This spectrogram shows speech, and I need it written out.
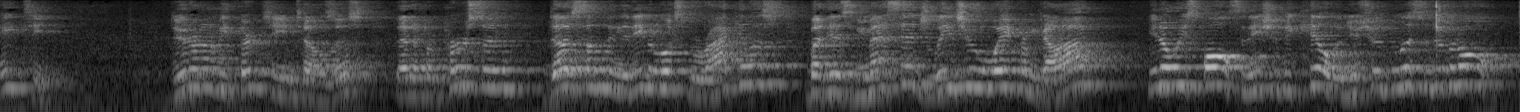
18. Deuteronomy 13 tells us that if a person does something that even looks miraculous, but his message leads you away from God, you know he's false and he should be killed and you shouldn't listen to him at all.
